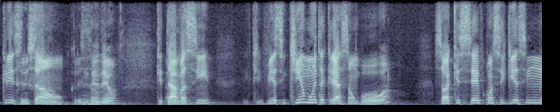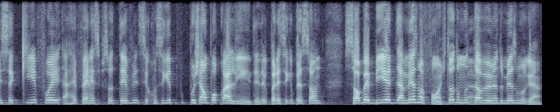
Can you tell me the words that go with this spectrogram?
cristão, Cristão, cristão. entendeu? Que tava É. assim, que, via assim, tinha muita criação boa, só que você conseguia assim, "Hum, isso aqui foi a referência que a pessoa teve, você conseguia pu- puxar um pouco a linha, entendeu? Parecia que o pessoal só bebia da mesma fonte, todo mundo É. estava bebendo do mesmo lugar.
